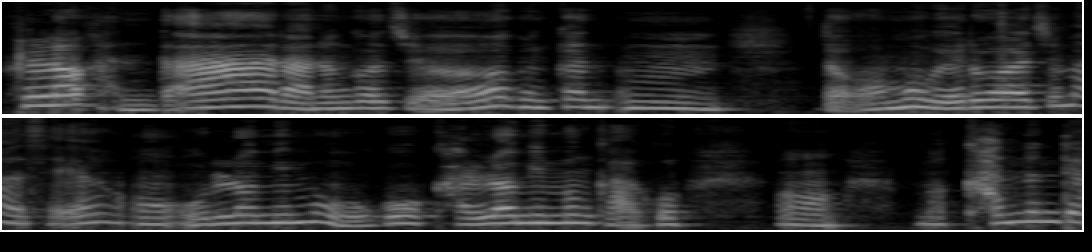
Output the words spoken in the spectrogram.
흘러간다라는 거죠. 그러니까 음, 너무 외로워하지 마세요. 어, 올 놈이면 오고 갈 놈이면 가고 어, 막 갔는데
